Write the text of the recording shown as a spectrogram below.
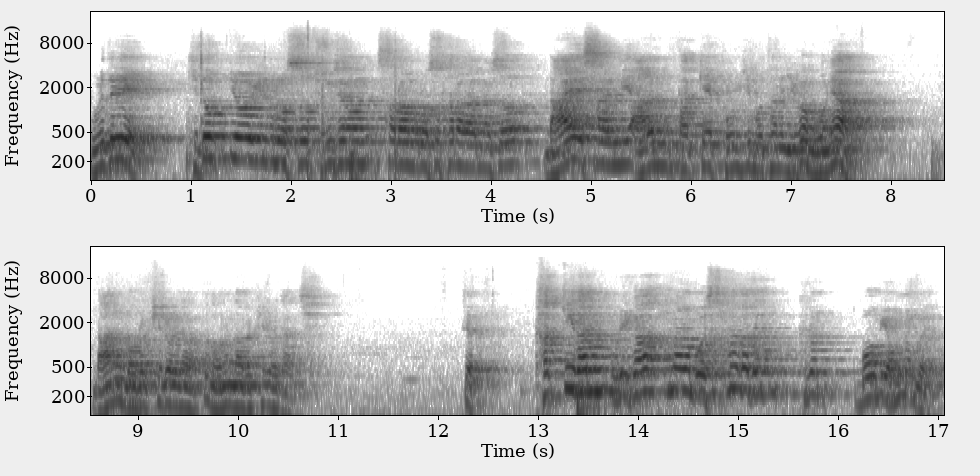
우리들이 기독교인으로서 중생한 사람으로서 살아가면서 나의 삶이 아름답게 보이지 못하는 이유가 뭐냐? 나는 너를 필요하지 않고 너는 나를 필요하지 않지. 각기 다른 우리가 하나로 모여서 하나가 되는 그런 모험이 없는 거예요.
